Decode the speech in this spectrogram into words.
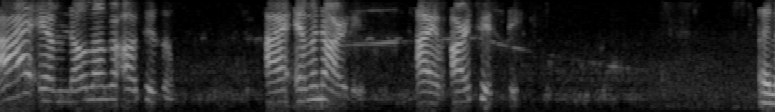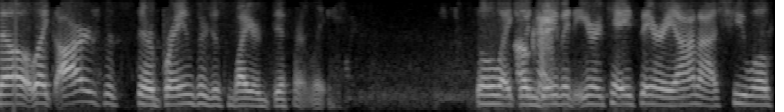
I am no longer autism. I am an artist. I am artistic. I know, like ours, it's their brains are just wired differently. So like when Okay. David irritates Ariana, she will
